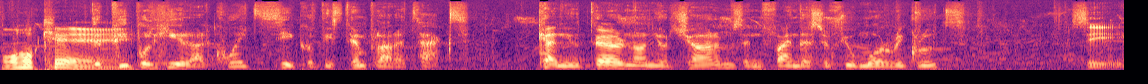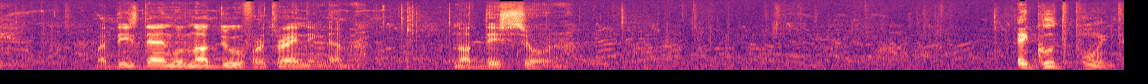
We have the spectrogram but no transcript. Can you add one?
오케이. The people here are quite sick of these Templar attacks. Can you turn on your charms and find us a few more recruits? See, but these den will not do for training them. Not this soon. A good point.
